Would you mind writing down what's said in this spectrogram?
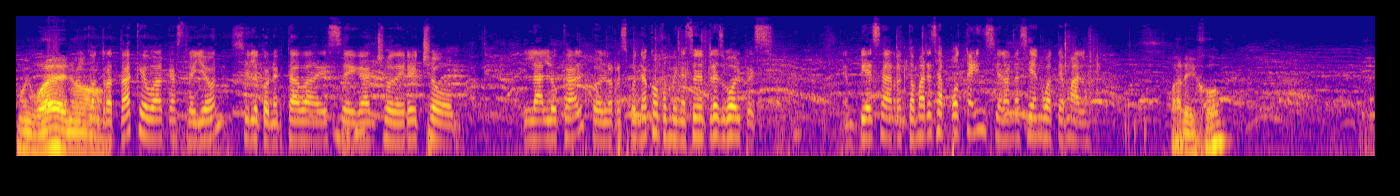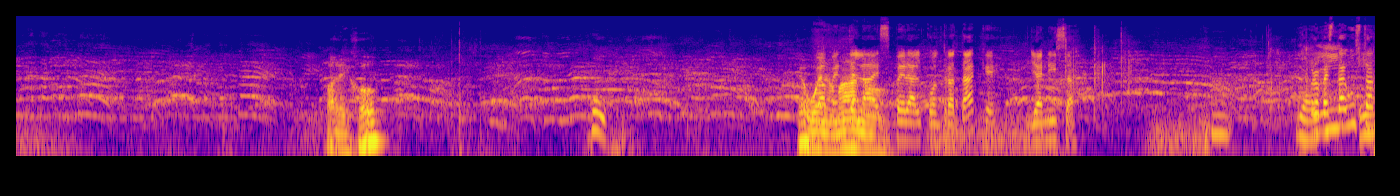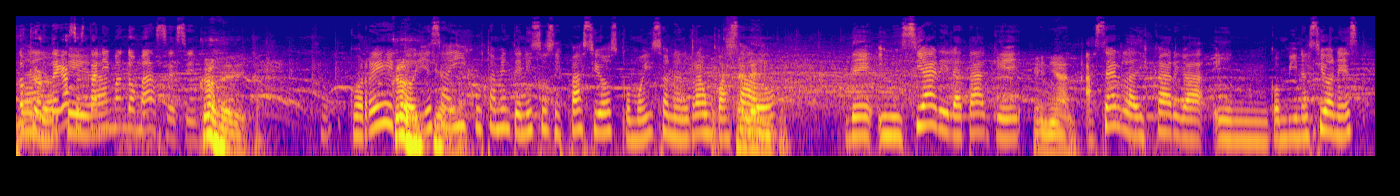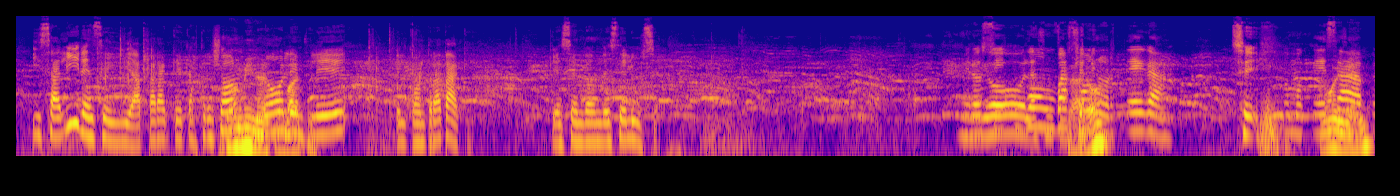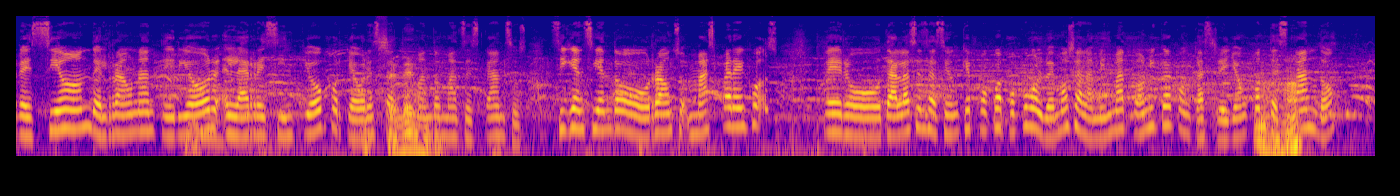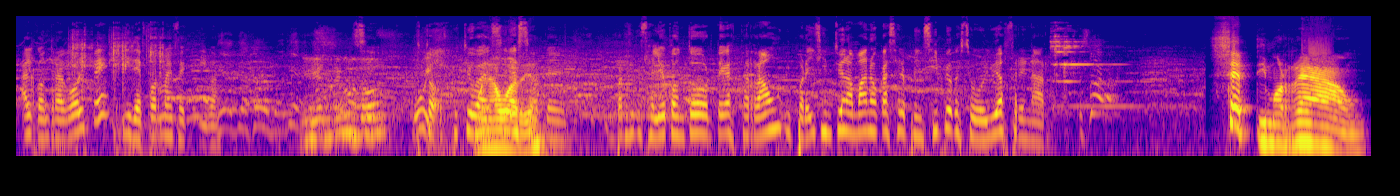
Muy El bueno. contraataque va a Castrellón. Sí le conectaba ese gancho derecho la local, pero le respondió con combinación de tres golpes. Empieza a retomar esa potencia la nacida en Guatemala. Parejo. Parejo. Uh, Qué buena nuevamente la mano. espera el contraataque. Yanisa. Y Pero me está es gustando que Ortega se está animando más, Ceci. Cross derecha. Correcto, Cross y es ahí justamente en esos espacios, como hizo en el round pasado, de iniciar el ataque, Genial. hacer la descarga en combinaciones y salir enseguida para que Castrellón Domina no le emplee el contraataque, que es en donde se luce. Pero sí la un bajón. Ortega. Sí. Como que Muy esa bien. presión del round anterior la resintió porque ahora está Excelente. tomando más descansos. Siguen siendo rounds más parejos, pero da la sensación que poco a poco volvemos a la misma tónica con Castrellón contestando al contragolpe y de forma efectiva. Sí, Uy, justo, buena decir guardia. eso, que parece que salió con todo Ortega este round y por ahí sintió una mano casi al principio que se volvió a frenar. Séptimo round.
